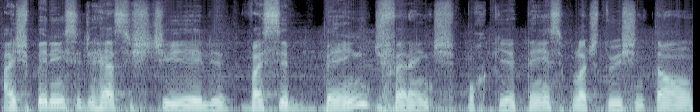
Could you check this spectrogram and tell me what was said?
a experiência de reassistir ele vai ser bem diferente, porque tem esse plot twist, então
